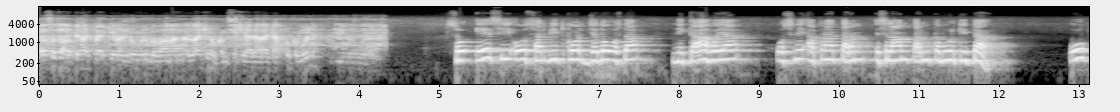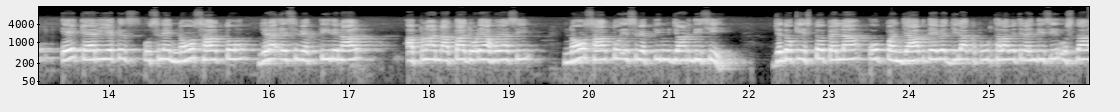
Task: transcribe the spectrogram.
दस हजार रुपये हक मैल केवल रूबरू गवाहन अल्लाह के हुक्म से किया जा रहा है कि आपको कबूल है ਸੋ ਇਹ ਸੀ ਉਹ ਸਰਬਜੀਤ ਕੌਰ ਜਦੋਂ ਉਸ ਦਾ ਨਿਕਾਹ ਹੋਇਆ ਉਸਨੇ ਆਪਣਾ ਧਰਮ ਇਸਲਾਮ ਧਰਮ ਕਬੂਲ ਕੀਤਾ ਉਹ ਇਹ ਕਹਿ ਰਹੀ ਹੈ ਕਿ ਉਸਨੇ 9 ਸਾਲ ਤੋਂ ਜਿਹੜਾ ਇਸ ਵਿਅਕਤੀ ਦੇ ਨਾਲ ਆਪਣਾ ਨਾਤਾ ਜੋੜਿਆ ਹੋਇਆ ਸੀ। 9 ਸਾਲ ਤੋਂ ਇਸ ਵਿਅਕਤੀ ਨੂੰ ਜਾਣਦੀ ਸੀ। ਜਦੋਂ ਕਿ ਇਸ ਤੋਂ ਪਹਿਲਾਂ ਉਹ ਪੰਜਾਬ ਦੇ ਵਿੱਚ ਜ਼ਿਲ੍ਹਾ ਕਪੂਰਥਲਾ ਵਿੱਚ ਰਹਿੰਦੀ ਸੀ ਉਸ ਦਾ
